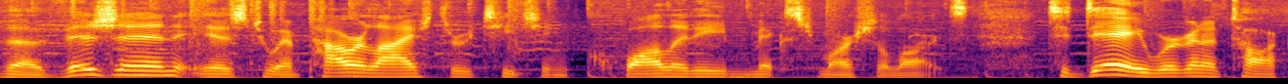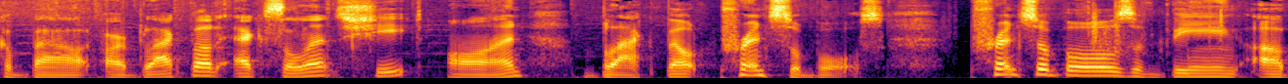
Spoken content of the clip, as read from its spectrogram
The vision is to empower lives through teaching quality mixed martial arts. Today, we're going to talk about our Black Belt Excellence sheet on Black Belt principles principles of being a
